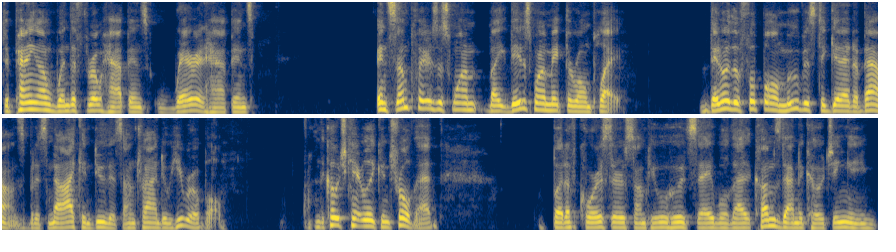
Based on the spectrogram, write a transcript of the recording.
Depending on when the throw happens, where it happens. And some players just want to like they just want to make their own play. They know the football move is to get out of bounds, but it's now I can do this. I'm trying to do hero ball. And the coach can't really control that. But of course, there are some people who would say, well, that comes down to coaching. And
